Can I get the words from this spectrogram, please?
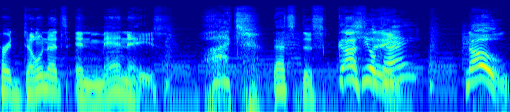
her donuts in mayonnaise. What? That's disgusting. She okay? No,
